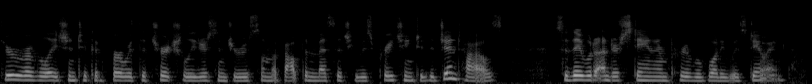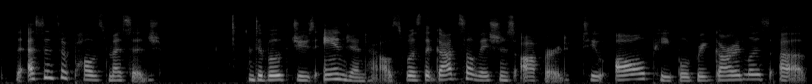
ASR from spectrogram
through revelation to confer with the church leaders in Jerusalem about the message he was preaching to the Gentiles so they would understand and approve of what he was doing. The essence of Paul's message to both Jews and Gentiles was that God's salvation is offered to all people regardless of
